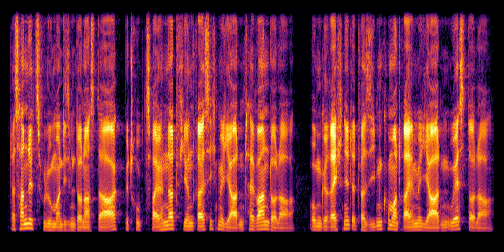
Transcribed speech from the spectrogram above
Das Handelsvolumen an diesem Donnerstag betrug 234 Milliarden Taiwan-Dollar, umgerechnet etwa 7,3 Milliarden US-Dollar.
